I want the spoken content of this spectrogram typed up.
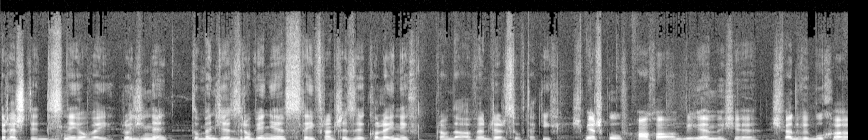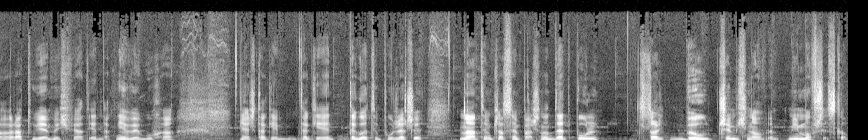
reszty Disneyowej rodziny, to będzie zrobienie z tej franczyzy kolejnych, prawda, Avengersów, takich śmieszków, oho, bijemy się, świat wybucha, ratujemy świat, jednak nie wybucha, wiesz, takie, takie tego typu rzeczy. No a tymczasem patrz, no Deadpool był czymś nowym, mimo wszystko.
